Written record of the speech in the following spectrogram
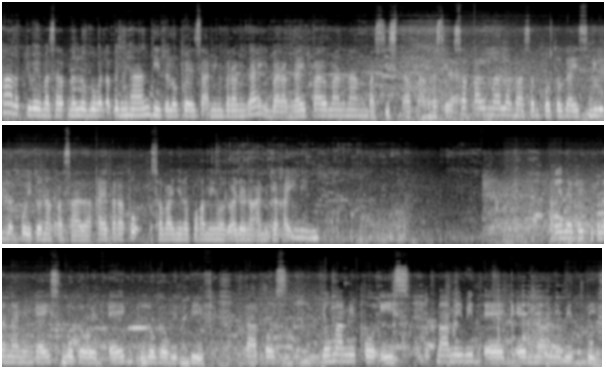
Hanap niyo ba yung masarap na lugawan at amihan? Dito lang po yan sa aming barangay. Barangay Palma ng Basista, Pangasinan. Sa Palma, labasan po to guys. Gilid lang po ito ng kalsada. Kaya tara po, samahan niyo na po kami mag-order ng aming kakainin. Ang in-order po pala namin guys, luga with egg, luga with beef. Tapos, yung mami po is mami with egg and mami with beef.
